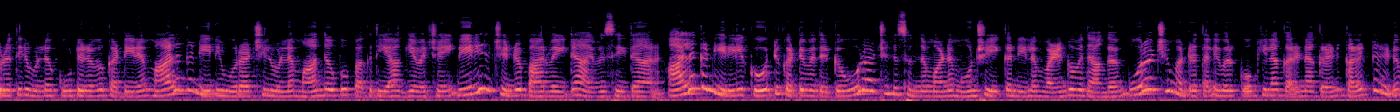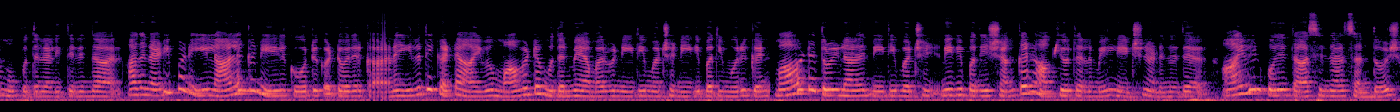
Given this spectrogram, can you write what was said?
புரத்தில் உள்ள கூட்டுறவு கட்டிடம் ஆலங்கநேரி ஊராட்சியில் உள்ள மாந்தோப்பு பகுதி ஆகியவற்றை நேரில் சென்று பார்வையிட்டு ஆய்வு செய்தார். ஆலங்கநேரியில் கோர்ட்டு கட்டுவதற்கு ஊராட்சிக்கு சொந்தமான மூன்று ஏக்கர் நிலம் வழங்குவதாக ஊராட்சி மன்ற தலைவர் கோகிலா கருணாகரன் கலெக்டரிடம் ஒப்புதல் வைத்திருந்தார். அதன் அடிப்படையில் ஆலங்கநீரில் கோர்ட்டு கட்டுவதற்கான இறுதிக்கட்ட ஆய்வு மாவட்ட முதன்மை அமர்வு நீதிமன்ற நீதிபதி முருகன் மாவட்ட தொழிலாளர் நீதிமன்ற நீதிபதி சங்கர் ஆகியோர் தலைமையில் நேற்று நடந்தது. ஆய்வின் போது தாசில்தார் சந்தோஷ்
